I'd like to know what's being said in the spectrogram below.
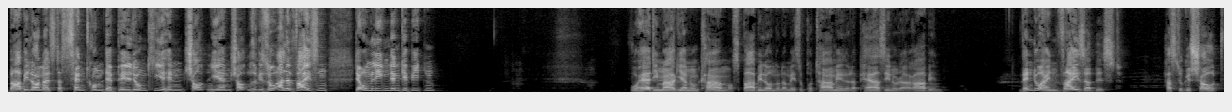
Babylon als das Zentrum der Bildung, hierhin schauten, hierhin schauten sowieso alle Weisen der umliegenden Gebieten woher die Magier nun kamen, aus Babylon oder Mesopotamien oder Persien oder Arabien. Wenn du ein Weiser bist, hast du geschaut,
